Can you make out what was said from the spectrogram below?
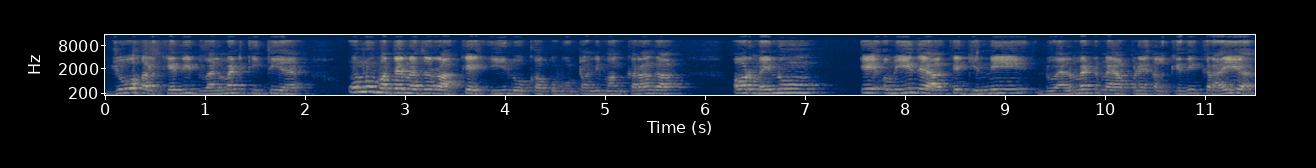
ਜੋ ਹਲਕੇ ਦੀ ਡਿਵੈਲਪਮੈਂਟ ਕੀਤੀ ਹੈ, ਉਹਨੂੰ ਮੱਦੇਨਜ਼ਰ ਰੱਖ ਕੇ ਹੀ ਲੋਕਾਂ ਕੋ ਵੋਟਾਂ ਦੀ ਮੰਗ ਕਰਾਂਗਾ। ਔਰ ਮੈਨੂੰ ਇਹ ਉਮੀਦ ਆ ਕਿ ਜਿੰਨੀ ਡਿਵੈਲਪਮੈਂਟ ਮੈਂ ਆਪਣੇ ਹਲਕੇ ਦੀ ਕਰਾਈ ਆ,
